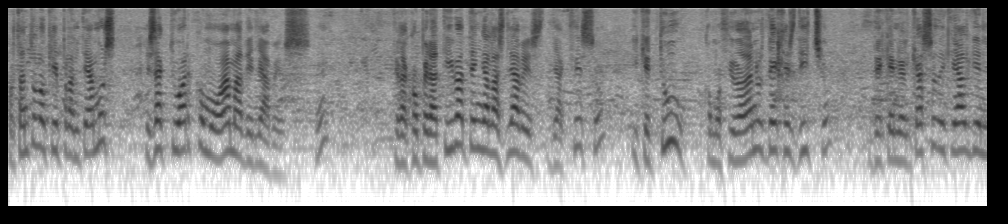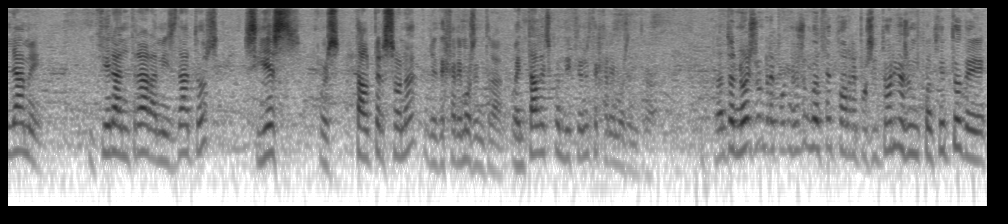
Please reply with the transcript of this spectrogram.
Por tanto, lo que planteamos es actuar como ama de llaves. ¿eh? Que la cooperativa tenga las llaves de acceso y que tú, como ciudadanos, dejes dicho de que en el caso de que alguien llame y quiera entrar a mis datos, si es pues tal persona, le dejaremos entrar, o en tales condiciones dejaremos entrar. Por tanto, no es un, no es un concepto de repositorio, es un concepto de,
